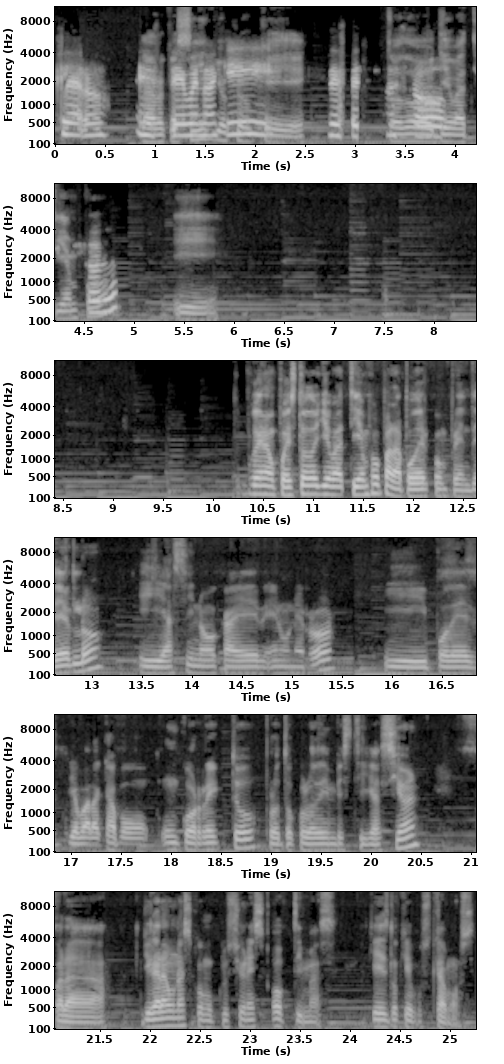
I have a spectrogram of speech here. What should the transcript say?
Claro. Claro este, que sí. bueno, Yo aquí creo que todo lleva tiempo ¿Todo? y bueno pues todo lleva tiempo para poder comprenderlo y así no caer en un error y poder llevar a cabo un correcto protocolo de investigación para llegar a unas conclusiones óptimas, que es lo que buscamos.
